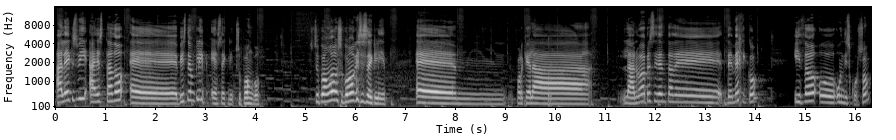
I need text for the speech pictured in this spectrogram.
Alexby ha estado. eh, ¿Viste un clip? Ese clip, supongo. Supongo, supongo que es ese clip. Eh, porque la. La nueva presidenta de, de México hizo uh, un discurso.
